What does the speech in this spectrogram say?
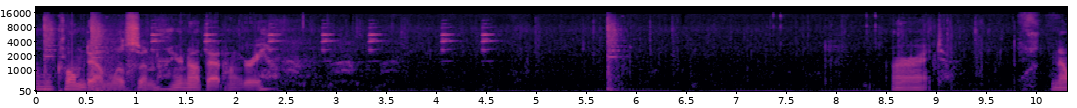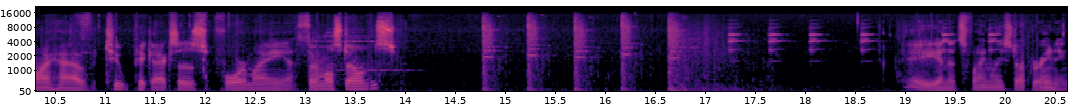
Oh, calm down, Wilson. You're not that hungry. Alright. Now I have two pickaxes for my thermal stones. Hey, and it's finally stopped raining.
